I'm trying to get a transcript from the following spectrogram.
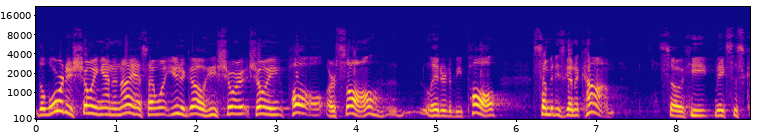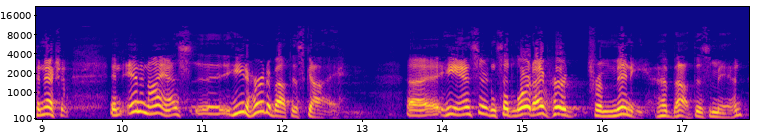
the Lord is showing Ananias, I want you to go. He's showing Paul, or Saul, later to be Paul, somebody's gonna come. So he makes this connection. And Ananias, uh, he'd heard about this guy. Uh, he answered and said, Lord, I've heard from many about this man,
